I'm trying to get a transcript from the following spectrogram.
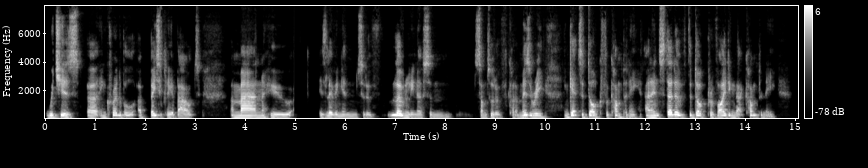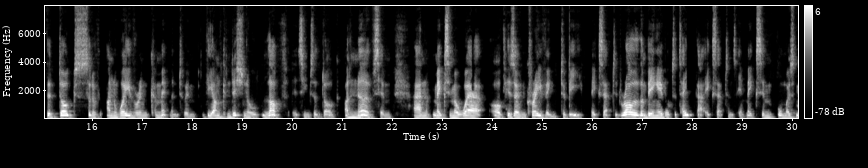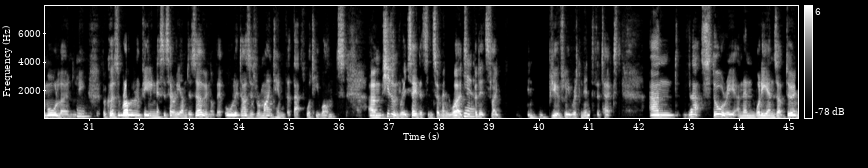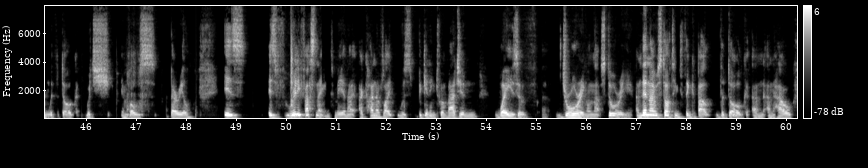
which is uh, incredible. Uh, basically about a man who is living in sort of loneliness and some sort of kind of misery and gets a dog for company. And instead of the dog providing that company, the dog's sort of unwavering commitment to him, the unconditional love, it seems, of the dog, unnerves him and makes him aware of his own craving to be accepted. Rather than being able to take that acceptance, it makes him almost more lonely mm. because rather than feeling necessarily undeserving of it, all it does is remind him that that's what he wants. Um, she doesn't really say this in so many words, yeah. but it's like beautifully written into the text. And that story, and then what he ends up doing with the dog, which involves burial, is is really fascinating to me. And I, I kind of like was beginning to imagine ways of uh, drawing on that story. And then I was starting to think about the dog and and how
